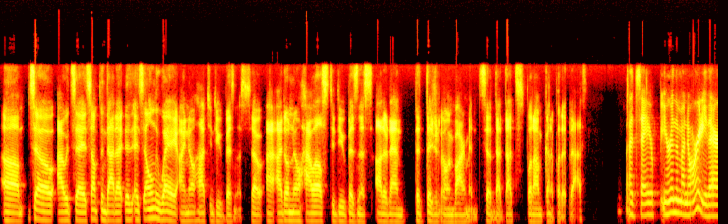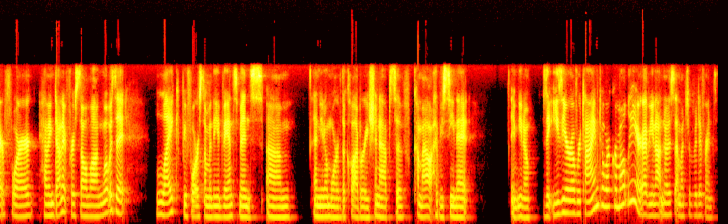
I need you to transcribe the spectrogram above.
Um, so I would say it's something that I, it's the only way I know how to do business. So I, I, don't know how else to do business other than the digital environment. So that that's what I'm gonna put it as. I'd say you're, you're in the minority there for having done it for so long. What was it like before some of the advancements? Um, and you know more of the collaboration apps have come out have you seen it and you know is it easier over time to work remotely or have you not noticed that much of a difference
